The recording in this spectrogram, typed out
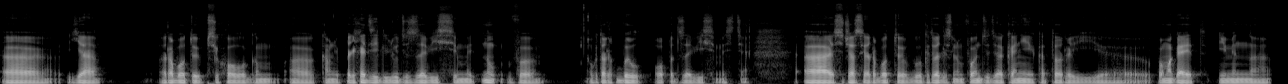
Я работаю психологом, ко мне приходили люди зависимые, ну, в у которых был опыт зависимости. А сейчас я работаю в благотворительном фонде Диаконии, который э, помогает именно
